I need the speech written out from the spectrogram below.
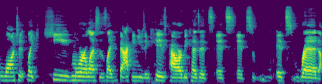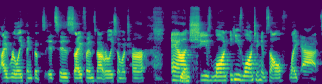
launch it like he more or less is like backing using his power because it's it's it's it's red. I really think that's it's his siphons, not really so much her. And Yeah. she's launch he's launching himself like at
